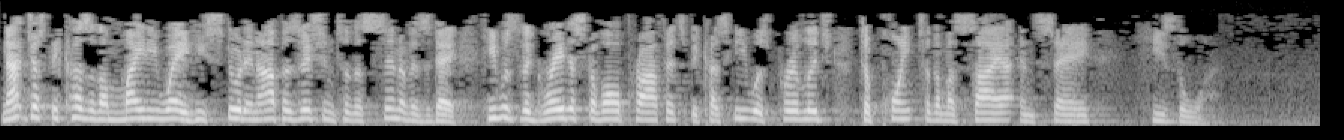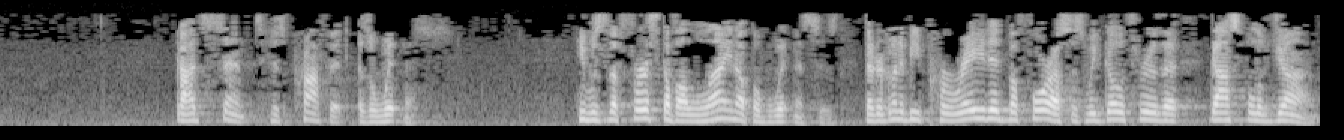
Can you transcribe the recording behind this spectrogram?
not just because of the mighty way he stood in opposition to the sin of his day. He was the greatest of all prophets because he was privileged to point to the Messiah and say, He's the one. God sent his prophet as a witness. He was the first of a lineup of witnesses that are going to be paraded before us as we go through the Gospel of John.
